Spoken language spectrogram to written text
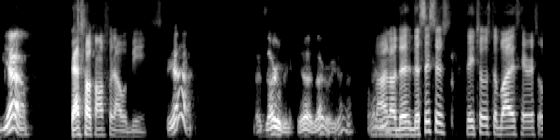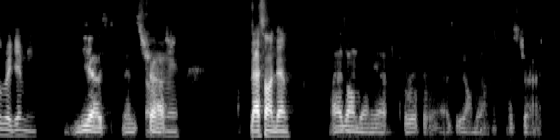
Yeah, That's how confident I would be. yeah. Exactly. Yeah, exactly. Yeah. I know the the Sixers they chose Tobias Harris over Jimmy. Yes, and it's oh, trash. I mean, that's on them. That's on them. Yeah, for real, for real. That's really on them. That's trash.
